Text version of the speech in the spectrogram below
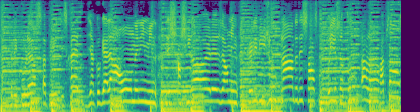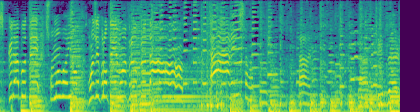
que les couleurs soient plus discrètes, bien qu'au gala on élimine les chinchillas et les germines, que les bijoux pleins de décence brillent surtout par leur absence, que la beauté soit moins voyante, moins effrontée, moins flottante. La plus belle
